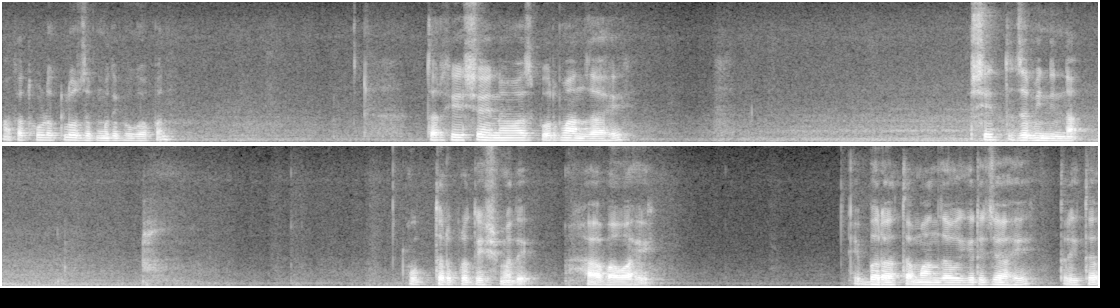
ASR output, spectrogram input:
आता थोडं क्लोजअपमध्ये बघू आपण. तर हे शहनवाजपूर मांजा आहे. शेत जमिनींना उत्तर प्रदेशमध्ये हा भाव आहे. हे बरं आता मांजा वगैरे जे आहे तर इथं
